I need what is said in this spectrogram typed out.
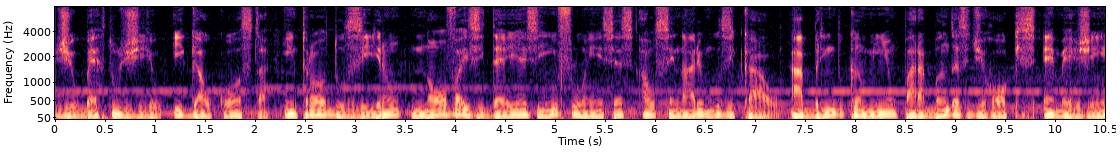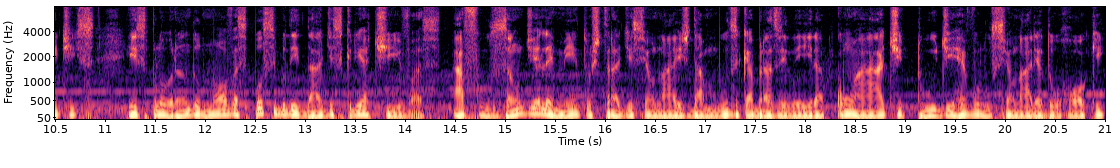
Gilberto Gil e Gal Costa introduziram novas ideias e influências ao cenário musical, abrindo caminho para bandas de rocks emergentes, explorando novas possibilidades criativas. A fusão de elementos tradicionais da música brasileira com a atitude revolucionária do rock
